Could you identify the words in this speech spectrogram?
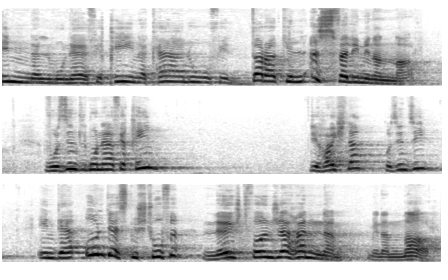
إن المنافقين كانوا في الدرك الأسفل من النار. Wo sind die Munafiqin? Die Heuchler, wo sind sie? In der untersten Stufe, nicht von Jahannam, min an-Nar.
